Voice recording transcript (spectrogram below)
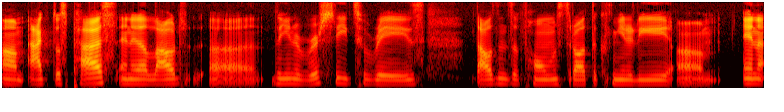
um, act was passed and it allowed uh, the university to raze thousands of homes throughout the community um, and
